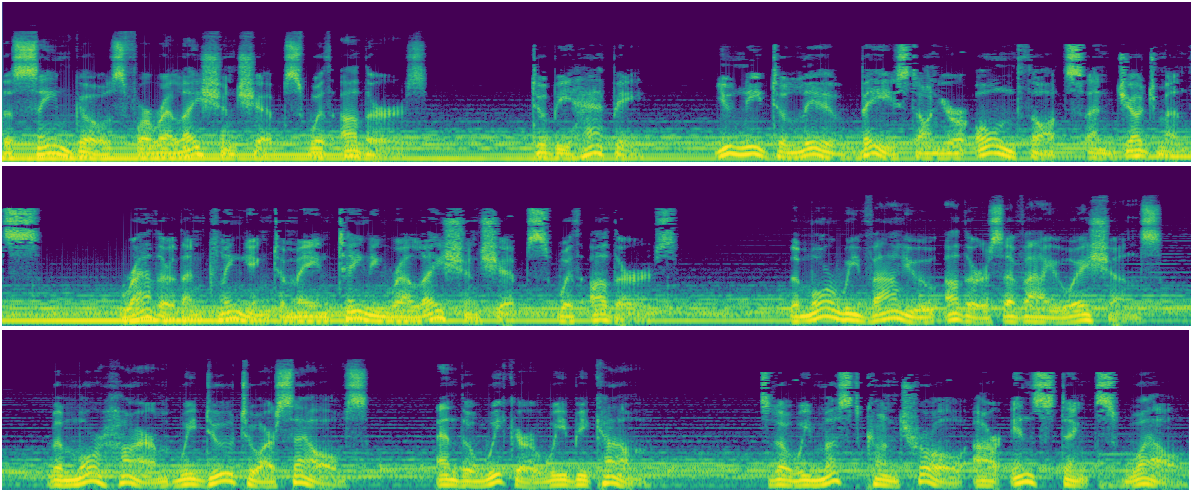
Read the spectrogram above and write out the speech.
The same goes for relationships with others. To be happy, you need to live based on your own thoughts and judgments rather than clinging to maintaining relationships with others. The more we value others' evaluations, the more harm we do to ourselves, and the weaker we become. So we must control our instincts well,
